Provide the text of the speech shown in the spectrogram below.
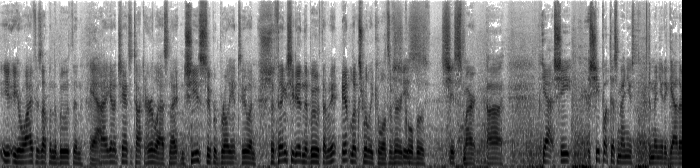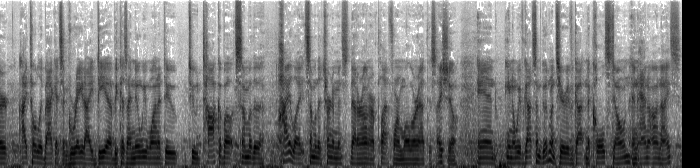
Y- your wife is up in the booth, and Yeah. I got a chance to talk to her last night, and she's super brilliant too. And the thing she did in the booth, I mean, it, it looks really cool. It's a very cool booth. She's smart. Uh, yeah, she she put this menu the menu together. I totally back. It's a great idea because I knew we wanted to to talk about some of the highlights, some of the tournaments that are on our platform while we're at this ice show. And you know, we've got some good ones here. We've got Nicole Stone and Anna on Ice,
